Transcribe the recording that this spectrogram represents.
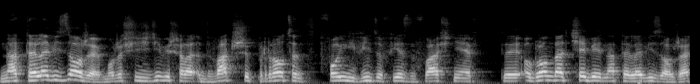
Na telewizorze, może się zdziwisz, ale 2-3% Twoich widzów jest właśnie, y, ogląda Ciebie na telewizorze.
